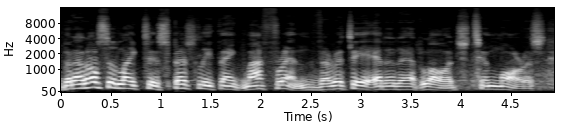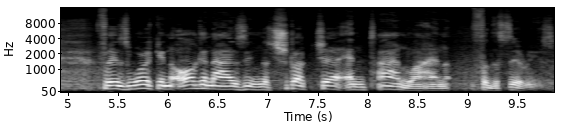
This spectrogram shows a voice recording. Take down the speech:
But I'd also like to especially thank my friend, Verite Editor-at-Large, Tim Morris, for his work in organizing the structure and timeline for the series.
